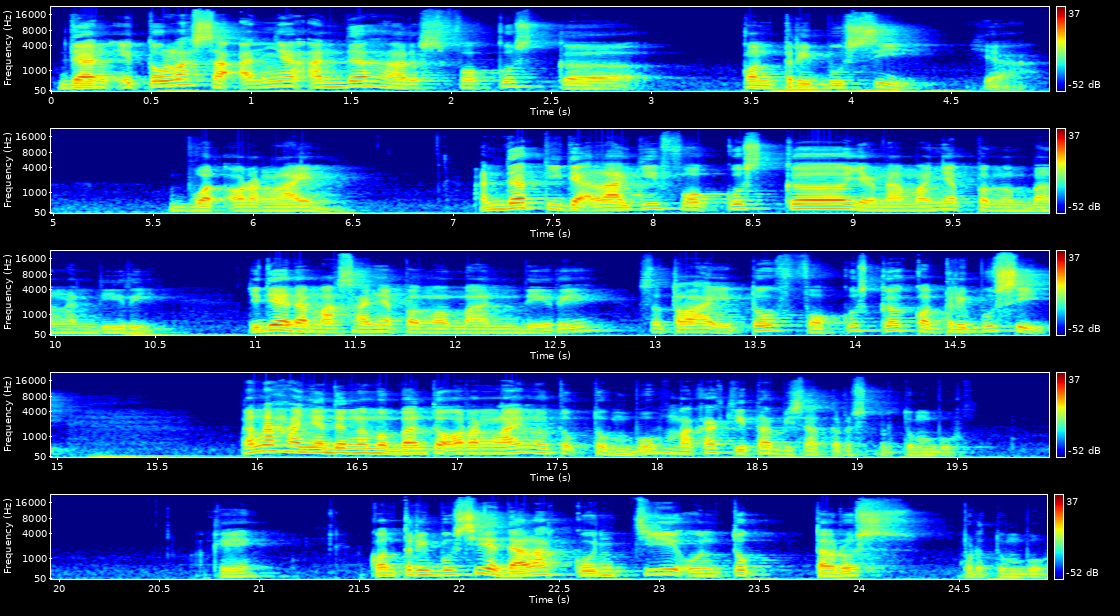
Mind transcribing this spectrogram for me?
Dan itulah saatnya Anda harus fokus ke kontribusi ya buat orang lain. Anda tidak lagi fokus ke yang namanya pengembangan diri. Jadi ada masanya pengembangan diri, setelah itu fokus ke kontribusi. Karena hanya dengan membantu orang lain untuk tumbuh, maka kita bisa terus bertumbuh. Oke. Kontribusi adalah kunci untuk terus bertumbuh.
